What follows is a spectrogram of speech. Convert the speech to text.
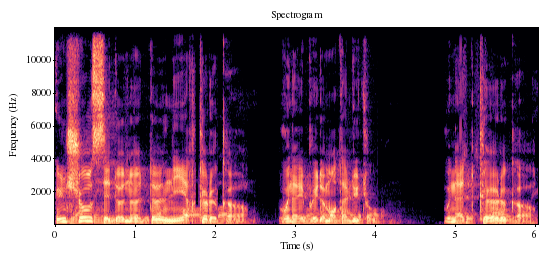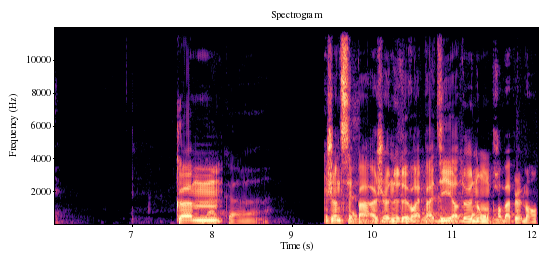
Une chose, c'est de ne devenir que le corps. Vous n'avez plus de mental du tout. Vous n'êtes que le corps. Comme... Je ne sais pas, je ne devrais pas dire de nom probablement.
